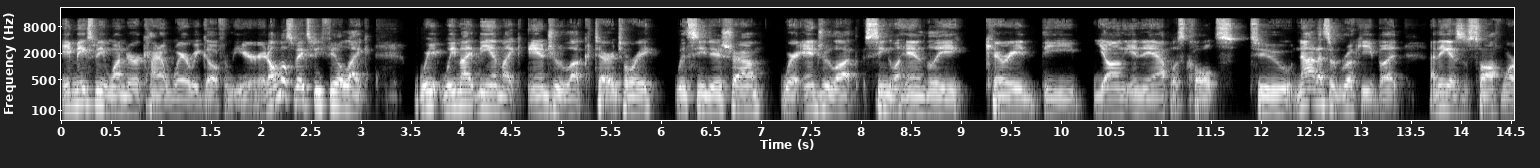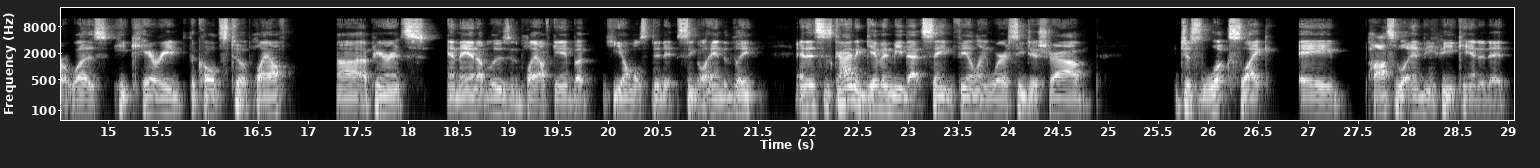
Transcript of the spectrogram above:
it makes me wonder kind of where we go from here. It almost makes me feel like we we might be in like Andrew Luck territory with CJ Stroud, where Andrew Luck single handedly carried the young Indianapolis Colts to not as a rookie, but I think as a sophomore it was he carried the Colts to a playoff uh, appearance and they end up losing the playoff game, but he almost did it single handedly. And this has kind of given me that same feeling where CJ Stroud just looks like a possible MVP candidate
